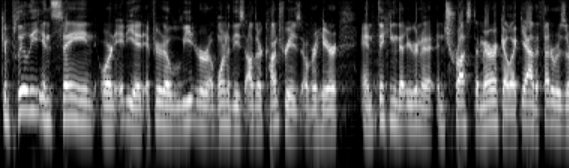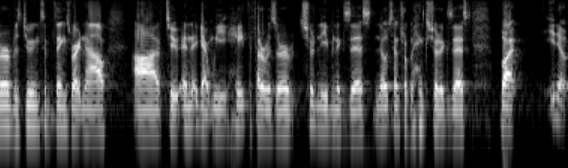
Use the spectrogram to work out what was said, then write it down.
completely insane or an idiot if you're the leader of one of these other countries over here and thinking that you're going to entrust America. Like, yeah, the Federal Reserve is doing some things right now uh, to, and again, we hate the Federal Reserve. Shouldn't even exist. No central bank should exist. But you know,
